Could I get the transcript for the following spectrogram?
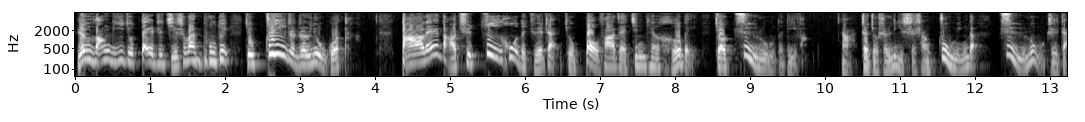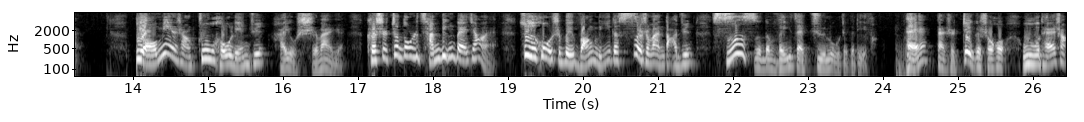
人王离就带着几十万部队就追着这六国打，打来打去，最后的决战就爆发在今天河北叫巨鹿的地方，啊，这就是历史上著名的巨鹿之战。表面上诸侯联军还有十万人，可是这都是残兵败将哎，最后是被王离的四十万大军死死的围在巨鹿这个地方，哎，但是这个时候舞台上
